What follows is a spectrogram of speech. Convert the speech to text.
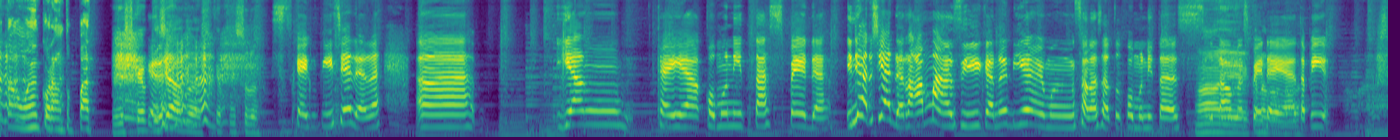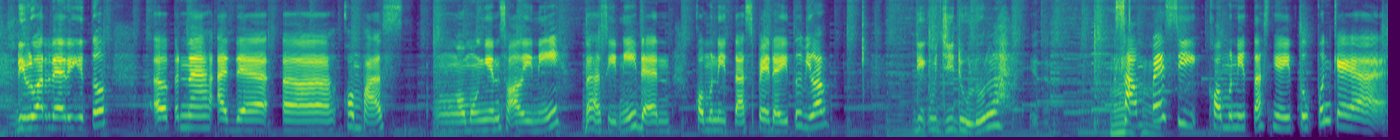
kita ngomongin kurang tepat. Ya, skeptisnya apa? Skeptis lu. Skeptisnya adalah eh yang kayak komunitas sepeda. Ini harusnya ada Rama sih karena dia emang salah satu komunitas Ah, utama iya, sepeda kenapa, ya. kenapa? Tapi di luar dari itu eh, pernah ada eh, Kompas ngomongin soal ini, bahas ini dan komunitas sepeda itu bilang diuji dulu lah gitu. Hmm, Sampai si komunitasnya itu pun kayak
